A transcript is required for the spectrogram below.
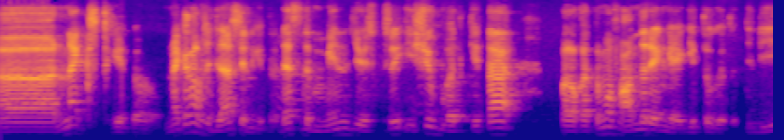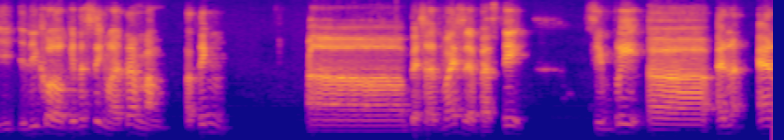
uh, next gitu. Mereka nggak bisa jelasin gitu. That's the main justru issue buat kita kalau ketemu founder yang kayak gitu gitu. Jadi jadi kalau kita sih ngeliatnya emang I think uh, best advice ya pasti simply uh, and and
